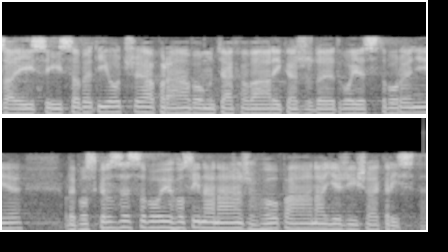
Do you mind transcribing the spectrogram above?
Naozaj si, Svetý Oče, a právom ťa chváli každé Tvoje stvorenie, lebo skrze svojho Syna nášho Pána Ježíša Krista.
